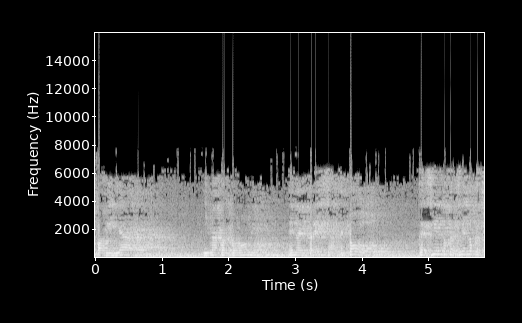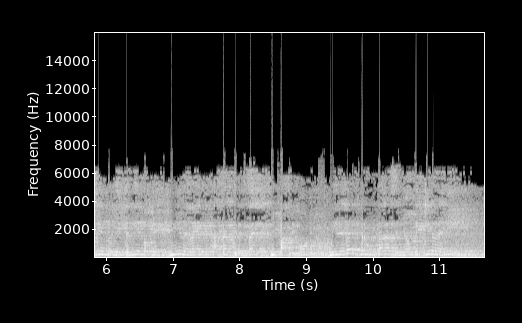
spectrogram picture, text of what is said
familiar y macroeconómico, en la empresa, en todo creciendo, creciendo, creciendo y entendiendo que mi deber es hacer crecer mi patrimonio. Mi deber es preguntar al Señor qué quiere de mí.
